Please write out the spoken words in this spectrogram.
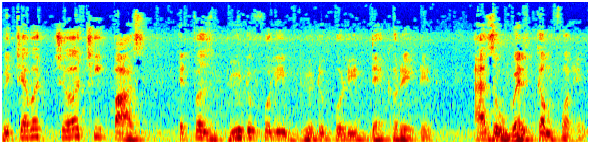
whichever church he passed, it was beautifully, beautifully decorated as a welcome for him.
